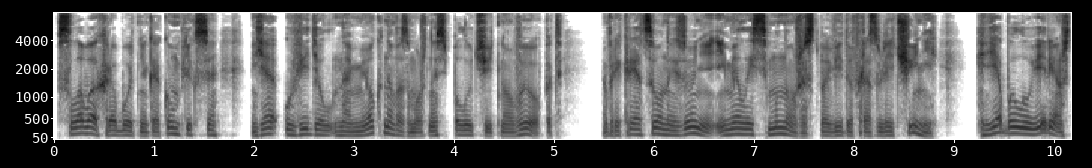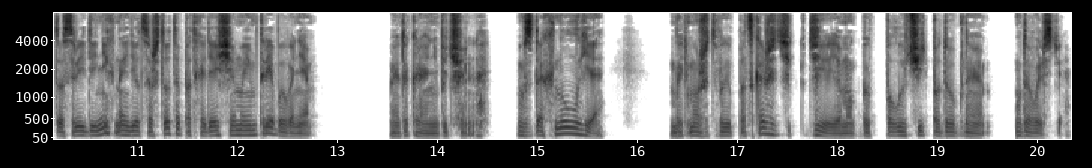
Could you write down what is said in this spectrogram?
В словах работника комплекса я увидел намек на возможность получить новый опыт. В рекреационной зоне имелось множество видов развлечений, и я был уверен, что среди них найдется что-то подходящее моим требованиям. Это крайне печально. Вздохнул я. Быть может, вы подскажете, где я мог бы получить подобное удовольствие?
